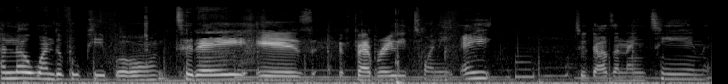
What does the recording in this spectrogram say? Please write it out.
Hello, wonderful people. Today is February 28, 2019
